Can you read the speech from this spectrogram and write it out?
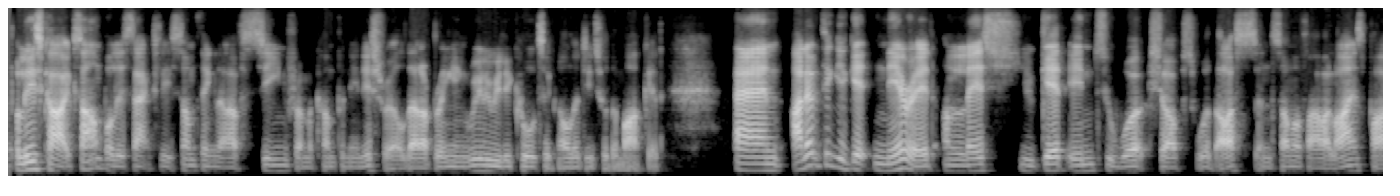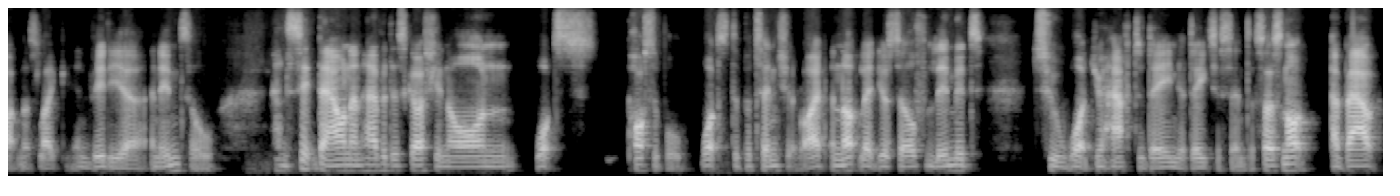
police car example is actually something that I've seen from a company in Israel that are bringing really, really cool technology to the market. And I don't think you get near it unless you get into workshops with us and some of our alliance partners like NVIDIA and Intel and sit down and have a discussion on what's possible. What's the potential right? And not let yourself limit to what you have today in your data center. So it's not about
